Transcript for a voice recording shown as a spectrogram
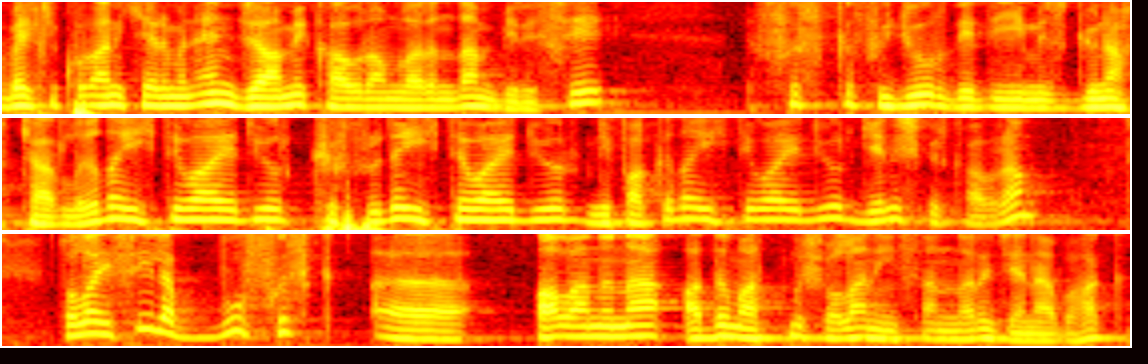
belki Kur'an-ı Kerim'in en cami kavramlarından birisi fıskı fücur dediğimiz günahkarlığı da ihtiva ediyor, küfrü de ihtiva ediyor, nifakı da ihtiva ediyor. Geniş bir kavram. Dolayısıyla bu fısk e, alanına adım atmış olan insanları Cenab-ı Hak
